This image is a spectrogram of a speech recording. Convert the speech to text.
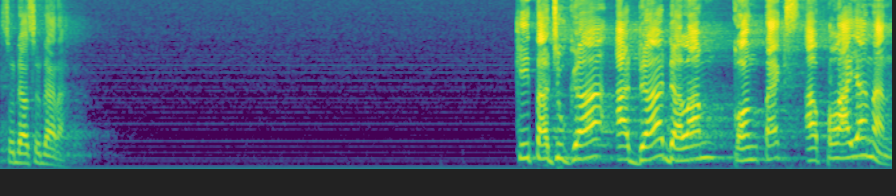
saudara-saudara. Kita juga ada dalam konteks uh, pelayanan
